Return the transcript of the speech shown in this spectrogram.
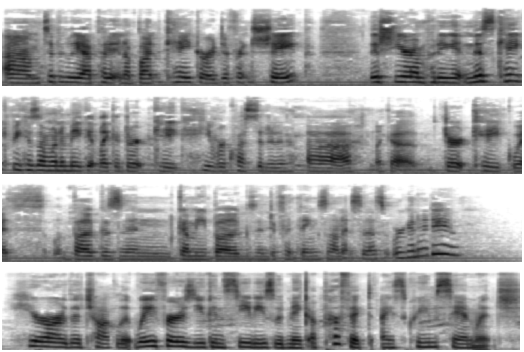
Um, typically I put it in a Bundt cake or a different shape. This year I'm putting it in this cake because I want to make it like a dirt cake. He requested a, uh, like a dirt cake with bugs and gummy bugs and different things on it. So that's what we're going to do. Here are the chocolate wafers. You can see these would make a perfect ice cream sandwich.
